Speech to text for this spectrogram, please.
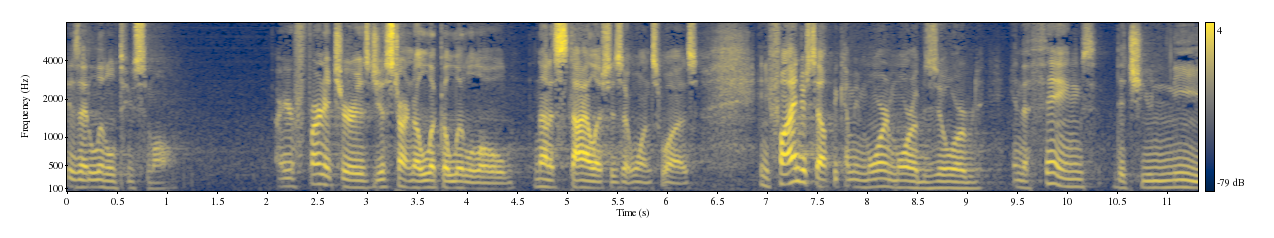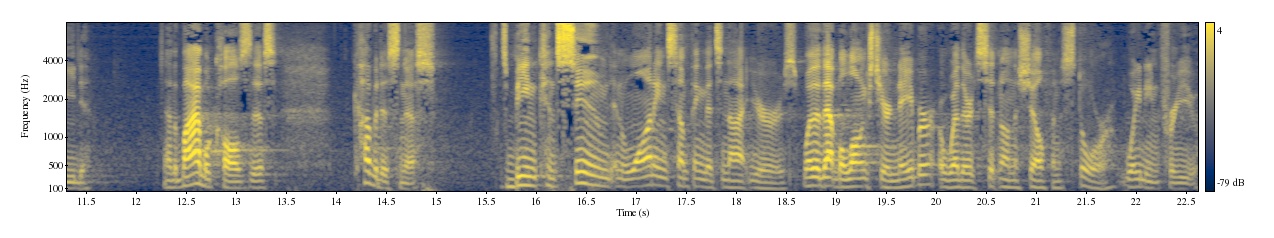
is a little too small. Or your furniture is just starting to look a little old, not as stylish as it once was. And you find yourself becoming more and more absorbed in the things that you need. Now, the Bible calls this covetousness. It's being consumed and wanting something that's not yours, whether that belongs to your neighbor or whether it's sitting on the shelf in a store waiting for you.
